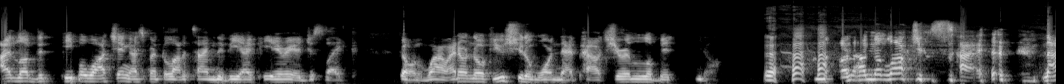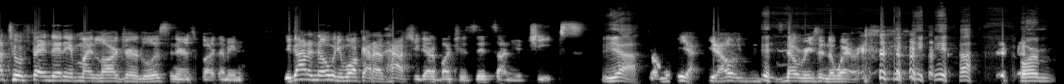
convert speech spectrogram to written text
I loved the people watching. I spent a lot of time in the VIP area, just like going, "Wow, I don't know if you should have worn that pouch. You're a little bit, you know." on, on, the larger side, not to offend any of my larger listeners, but I mean, you got to know when you walk out of the house, you got a bunch of zits on your cheeks. Yeah. So, yeah, you know, there's no reason to wear it. yeah. Or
